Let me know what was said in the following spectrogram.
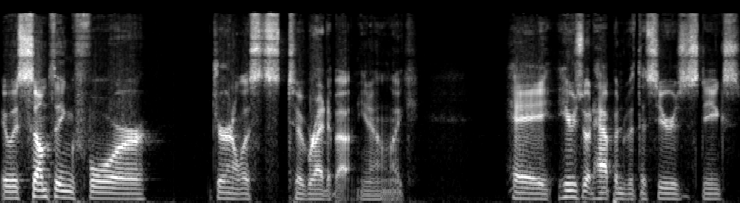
it was something for journalists to write about. You know, like, hey, here's what happened with the series of sneaks.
